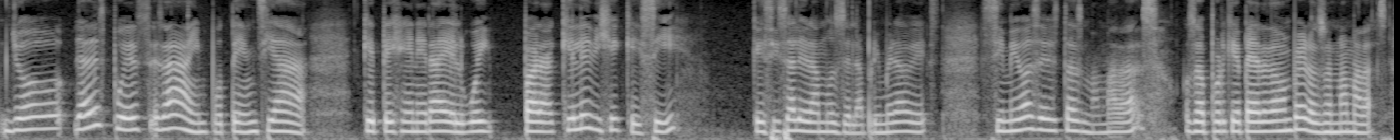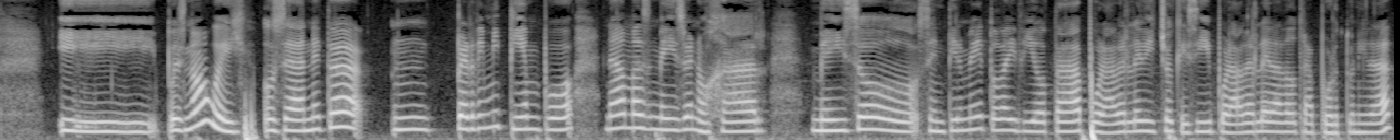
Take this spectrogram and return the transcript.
yo, ya después, esa impotencia que te genera el güey, ¿para qué le dije que sí? Que sí saliéramos de la primera vez. Si me iba a hacer estas mamadas, o sea, porque perdón, pero son mamadas. Y pues no, güey, o sea, neta, mm, perdí mi tiempo, nada más me hizo enojar, me hizo sentirme toda idiota por haberle dicho que sí, por haberle dado otra oportunidad.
